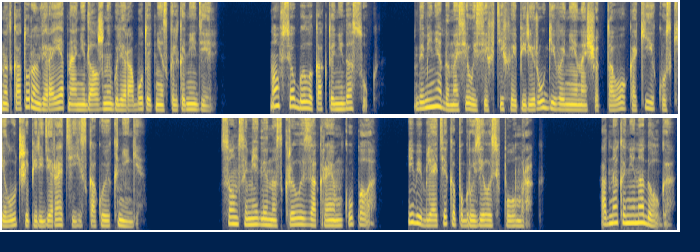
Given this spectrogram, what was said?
над которым, вероятно, они должны были работать несколько недель. Но все было как-то недосуг. До меня доносилось их тихое переругивание насчет того, какие куски лучше передирать и из какой книги. Солнце медленно скрылось за краем купола, и библиотека погрузилась в полумрак. Однако ненадолго —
